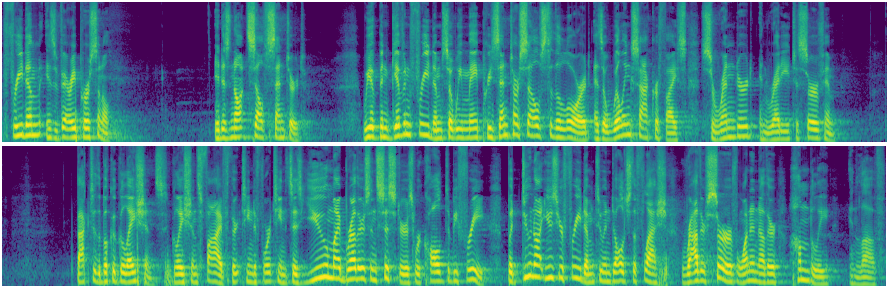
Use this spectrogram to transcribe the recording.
Freedom is very personal, it is not self centered. We have been given freedom so we may present ourselves to the Lord as a willing sacrifice, surrendered and ready to serve Him. Back to the book of Galatians, Galatians 5 13 to 14. It says, You, my brothers and sisters, were called to be free, but do not use your freedom to indulge the flesh. Rather, serve one another humbly in love.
